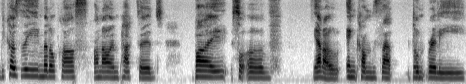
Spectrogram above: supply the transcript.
because the middle class are now impacted by sort of, you know, incomes that don't really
